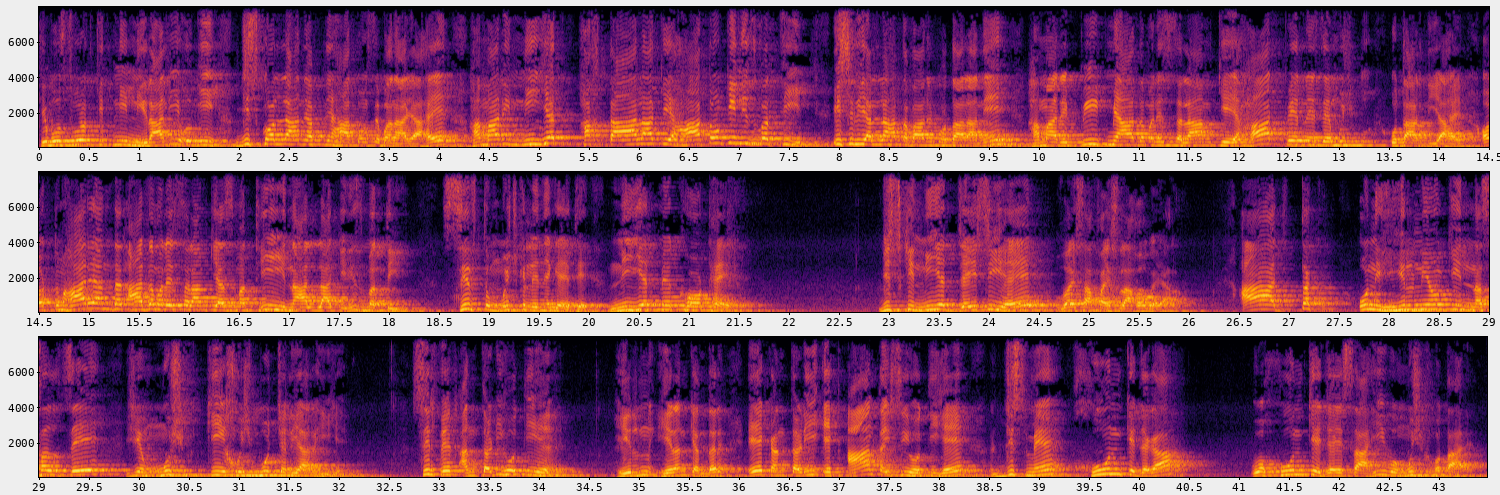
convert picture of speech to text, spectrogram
कि वो सूरत कितनी निराली होगी, जिसको अल्लाह ने अपने हाथों से बनाया है। हमारी नीयत हक ताला के हाथों की नस्बत थी। इसलिए अल्लाह तबारक ताला ने हमारे पीठ में आदम सलाम के हाथ फेरने से मुश्क उतार दिया है। और तुम्हारे अंदर आदम सलाम की अजमत थी, ना अल्लाह की नस्बत थी। सिर्फ़ तुम मुश्क लेने गए थे। नीयत में खोट है। जिसकी नीयत जैसी है, वैसा फैसला हो गया। आज तक उन हिरनियों की नस्ल से ये मुश्क की खुशबू चली आ रही है। सिर्फ़ एक अंतड़ी होती है। हिरन हिरन के अंदर एक अंतड़ी, एक आंत ऐसी होती है, जिसमें खून के जगह, वो खून के जैसा ही वो मुश्क होता है।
